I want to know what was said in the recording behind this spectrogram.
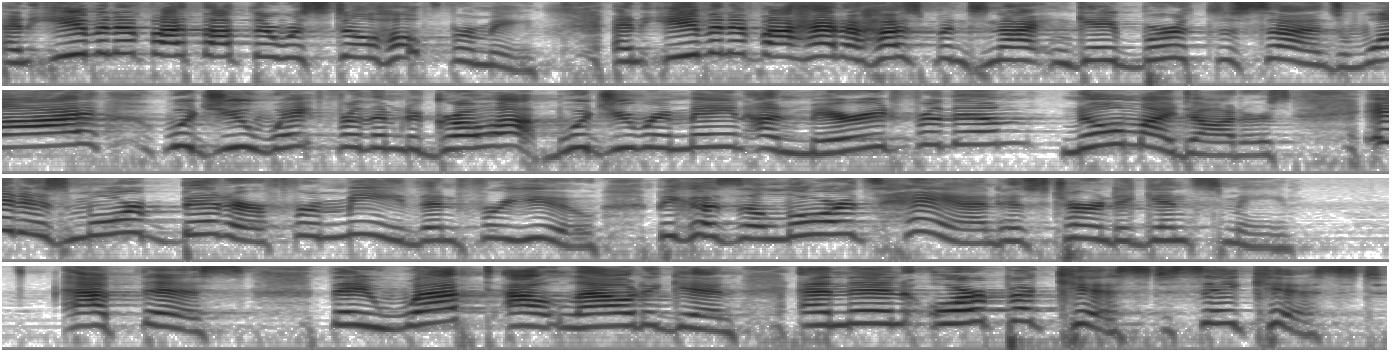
And even if I thought there was still hope for me, and even if I had a husband tonight and gave birth to sons, why would you wait for them to grow up? Would you remain unmarried for them? No, my daughters. It is more bitter for me than for you, because the Lord's hand has turned against me. At this, they wept out loud again. And then Orpah kissed. Say, kissed.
